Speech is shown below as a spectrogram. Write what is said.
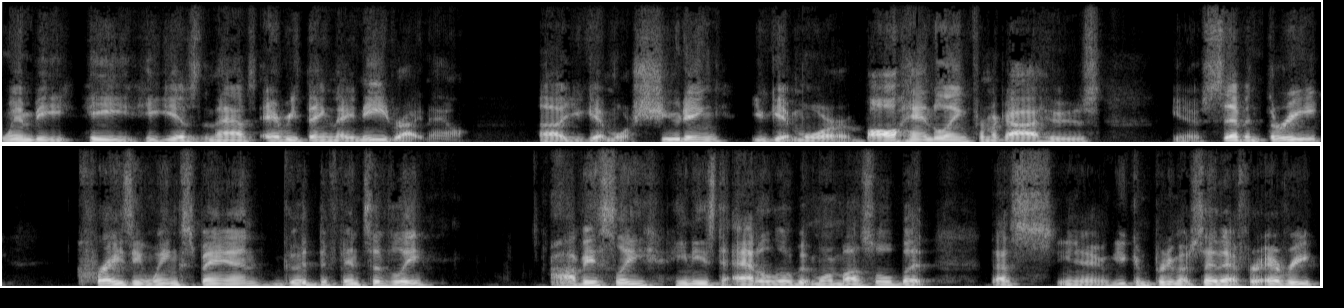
Wemby, he he gives the Mavs everything they need right now. Uh, you get more shooting, you get more ball handling from a guy who's you know seven three, crazy wingspan, good defensively obviously he needs to add a little bit more muscle, but that's you know you can pretty much say that for every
